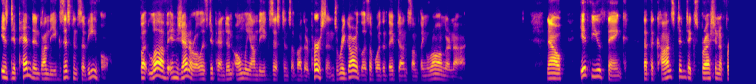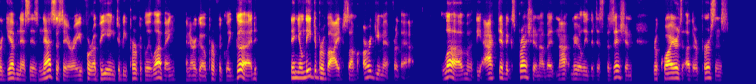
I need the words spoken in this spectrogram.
is dependent on the existence of evil. But love in general is dependent only on the existence of other persons, regardless of whether they've done something wrong or not. Now, if you think that the constant expression of forgiveness is necessary for a being to be perfectly loving, and ergo perfectly good, then you'll need to provide some argument for that. Love, the active expression of it, not merely the disposition, requires other persons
